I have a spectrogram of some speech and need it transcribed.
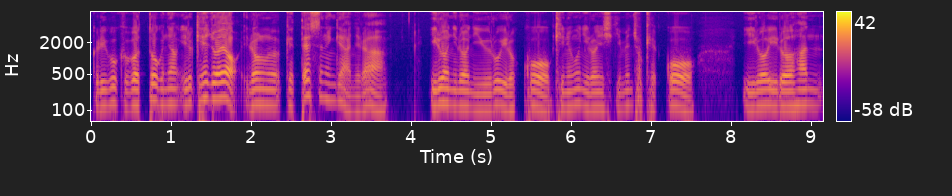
그리고 그것도 그냥 이렇게 해줘요. 이렇게 떼쓰는 게 아니라 이런 이런 이유로 이렇고 기능은 이런 식이면 좋겠고 이러이러한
